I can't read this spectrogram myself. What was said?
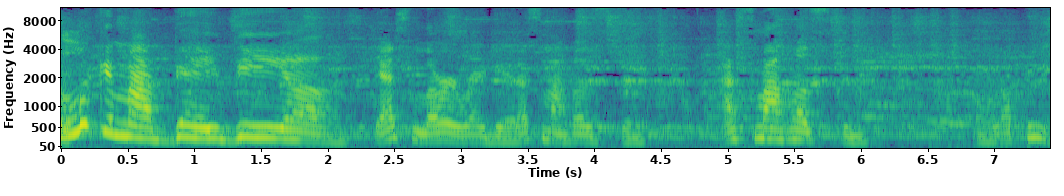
Look at my baby. Uh, that's Larry right there. That's my husband. That's my husband. R.I.P.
